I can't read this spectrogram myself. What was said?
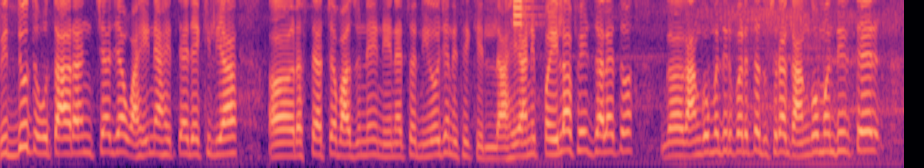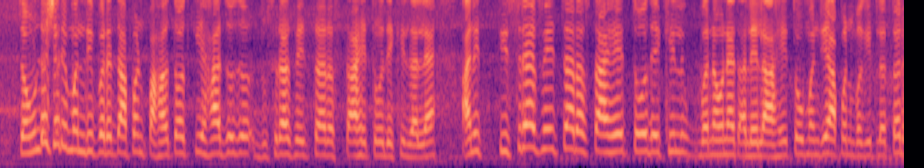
विद्युत उतारांच्या ज्या वाहिन्या आहेत त्या देखील या रस्त्याच्या बाजूने नेण्याचं नियोजन इथे केलेलं आहे. आणि पहिला फेज झाला तो ग- गांगो मंदिरपर्यंत दुसरा गांगो मंदिर ते चौंडेश्वरी मंदिरपर्यंत आपण पाहतो आहोत की हा जो जो दुसरा फेजचा रस्ता आहे तो देखील झाला आहे. आणि तिसऱ्या फेजचा रस्ता आहे तो देखील बनवण्यात आलेला आहे. तो म्हणजे आपण बघितलं तर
